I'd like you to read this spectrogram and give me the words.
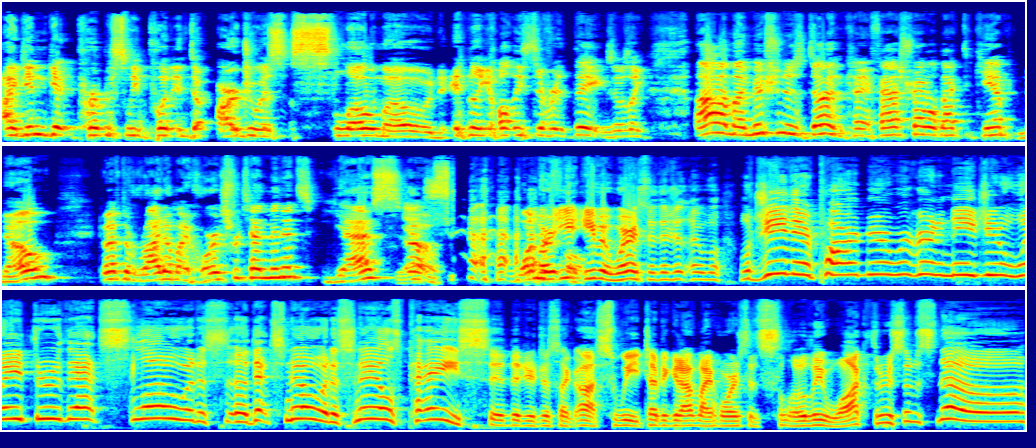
I didn't get purposely put into arduous slow mode in like all these different things. It was like, ah, my mission is done. Can I fast travel back to camp? No. Do I have to ride on my horse for 10 minutes? Yes. Yes. Oh, Or wonderful. e- even worse, they're just, well, well, gee there, partner, we're going to need you to wade through that slow at a, s- uh, that snow at a snail's pace. And then you're just like, oh, sweet, time to get off my horse and slowly walk through some snow.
